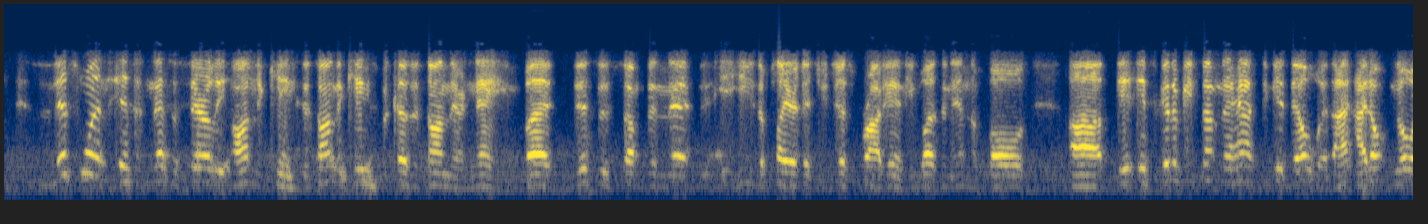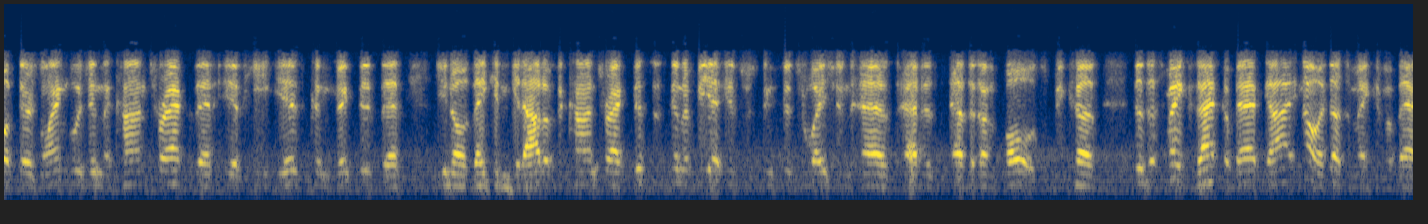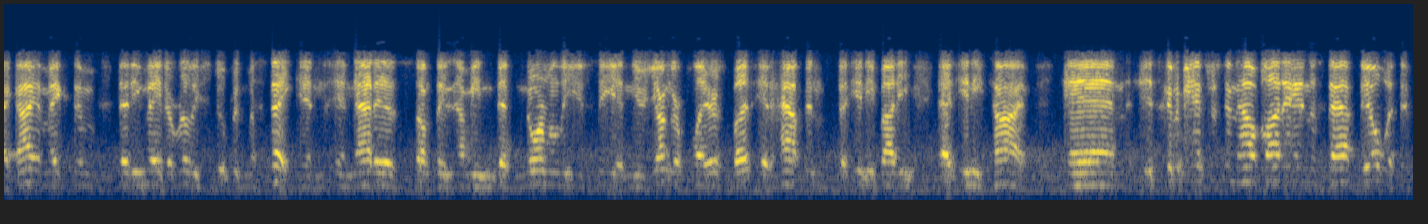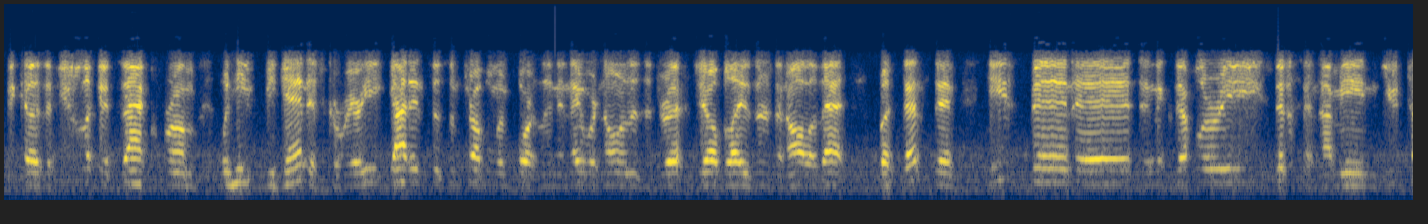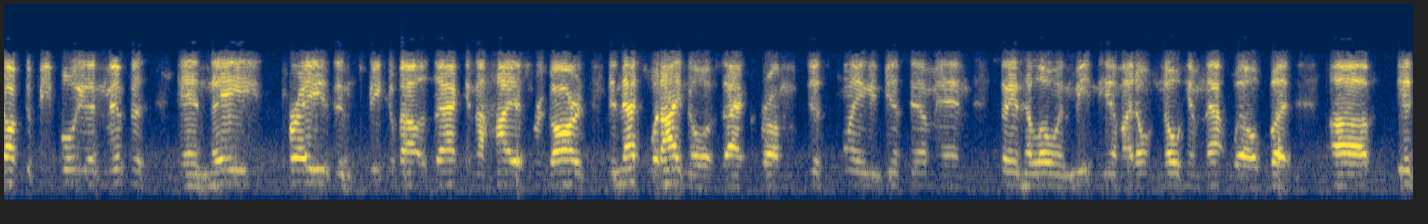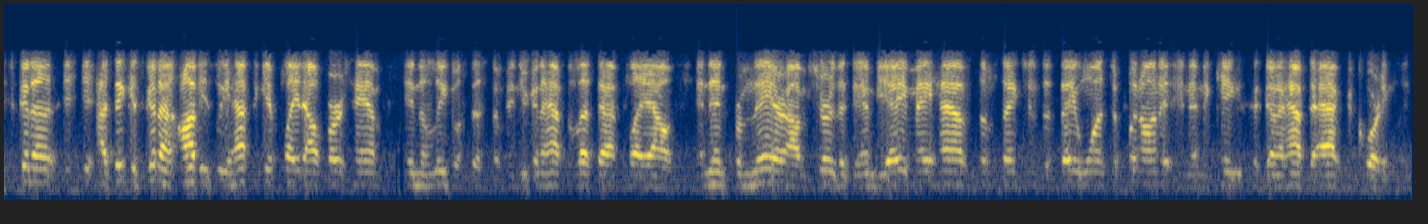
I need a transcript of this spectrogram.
this one isn't necessarily on the Kings. It's on the Kings because it's on their name. But this is something that he, a player that you just brought in. He wasn't in the fold. Uh, it, it's going to be something that has to get dealt with. I, I don't know if there's language in the contract that if he is convicted that you know they can get out of the contract. This is going to be an interesting situation as as as it unfolds because does this make Zach a bad guy? No, it doesn't make him a bad guy. It makes him that he made a really stupid mistake, and and that is something I mean that normally you see in your younger players, but it happens to anybody at any time. And it's going to be interesting how Vlade and the staff deal with it because if you look at Zach from when he began his career, he got into some trouble in Portland, and they were known as the Jailblazers and all of that. But since then, he's been a, an exemplary citizen. I mean, you talk to people in Memphis, and they praise and speak about Zach in the highest regard. And that's what I know of Zach from just playing against him and saying hello and meeting him. I don't know him that well, but uh, it's gonna. I think it's gonna obviously have to get played out firsthand in the legal system, and you're gonna have to let that play out. And then from there, I'm sure that the NBA may have some sanctions that they want to put on it, and then the Kings are gonna have to act accordingly.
